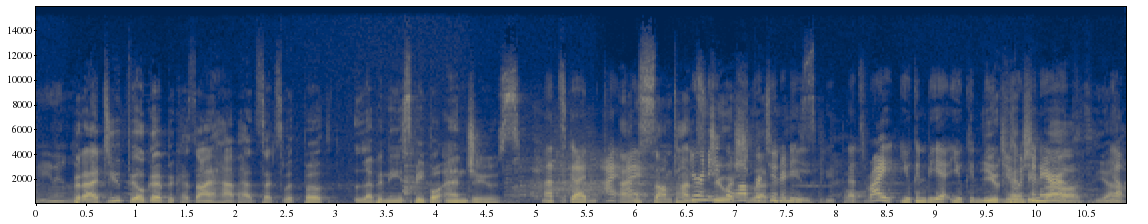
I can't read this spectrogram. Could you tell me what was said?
You know, But I do feel good because I have had sex with both Lebanese people and Jews. That's good. I, And I, sometimes you're an Jewish equal opportunity. Lebanese people. That's right. You can be a, you can be You Jewish can be and Arab. Yeah. Yep.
